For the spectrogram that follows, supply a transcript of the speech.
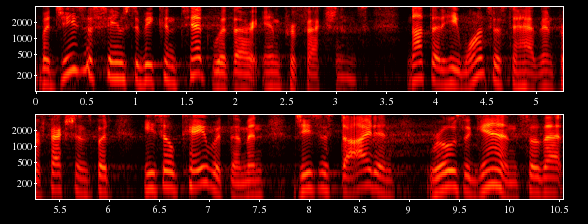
But Jesus seems to be content with our imperfections. Not that he wants us to have imperfections, but he's okay with them. And Jesus died and rose again so that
